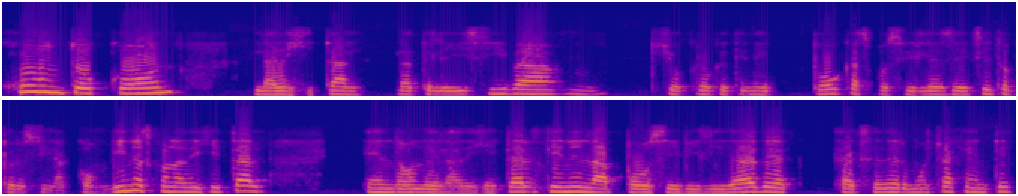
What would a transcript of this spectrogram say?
junto con la digital. La televisiva mm, yo creo que tiene pocas posibilidades de éxito, pero si la combinas con la digital, en donde la digital tiene la posibilidad de acceder mucha gente,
